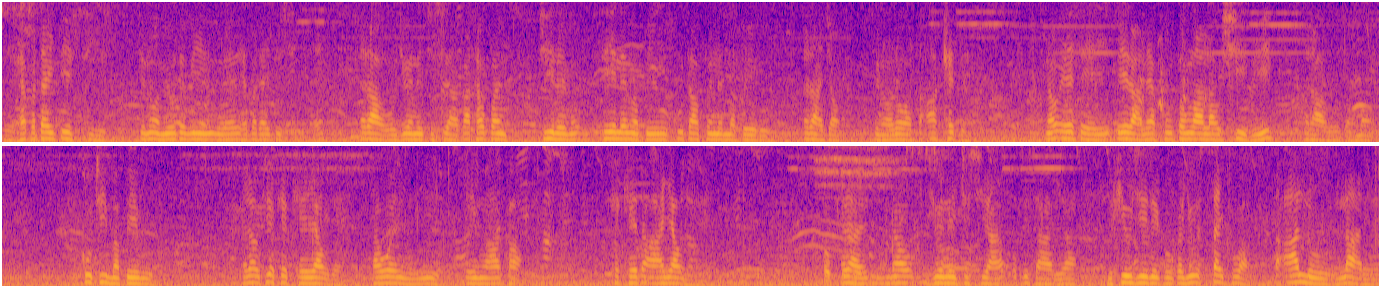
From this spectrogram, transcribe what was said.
ဒီ hepatitis C ကျွန်တော်မျိုးသမီးလည်း hepatitis C ပဲအဲ့ဒါကို UNHCR ကထောက်ပံ့ကြီးလည်းဆေးလည်းမပေးဘူးကုသခွင့်လည်းမပေးဘူးအဲ့ဒါကြောင့် ကျွန်တော်တို့ကတအားခက်တယ်နောက် SA ပေးတာလည်းအခု3လလောက်ရှိပြီအဲ့ဒါကိုတော့မှအခုထိမပေးဘူးအဲ့တော့ခက်ခဲရောက်တယ်အဝဲနေကြီးအင်္ဂါခခက်ခဲတအားရောက်နေတယ်ဟုတ်ကဲ့နောက် UNHCR officer တွေက refugee တွေကိုကရုစိုက်ဖို့ကတအားလိုလာတယ်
